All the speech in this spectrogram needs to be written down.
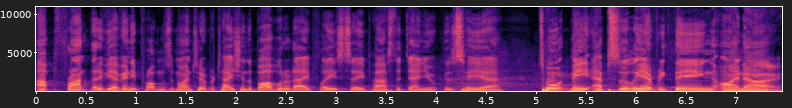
up front that if you have any problems with my interpretation of the Bible today, please see Pastor Daniel because he uh, taught me absolutely everything I know.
